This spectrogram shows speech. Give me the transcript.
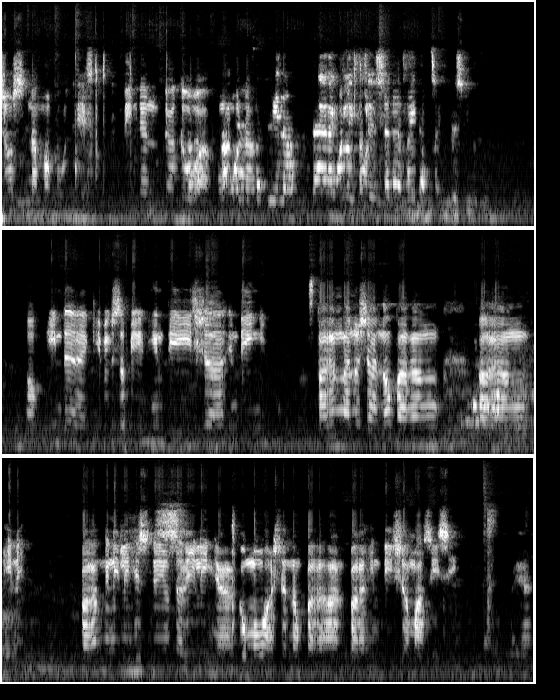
Diyos na mabuti. Hindi niya gagawa kung wala kasi siya na may sa Diyos. of indirect ibig sabihin hindi siya hindi parang ano siya no parang parang ini parang nililihis niya yung sarili niya gumawa siya ng paraan para hindi siya masisi ayan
